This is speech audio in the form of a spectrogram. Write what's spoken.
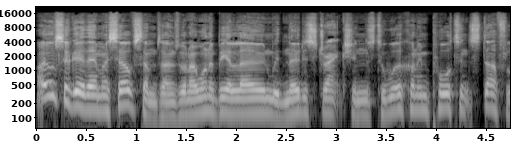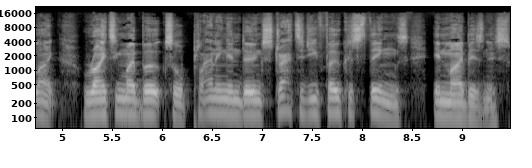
I also go there myself sometimes when I want to be alone with no distractions to work on important stuff like writing my books or planning and doing strategy focused things in my business.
